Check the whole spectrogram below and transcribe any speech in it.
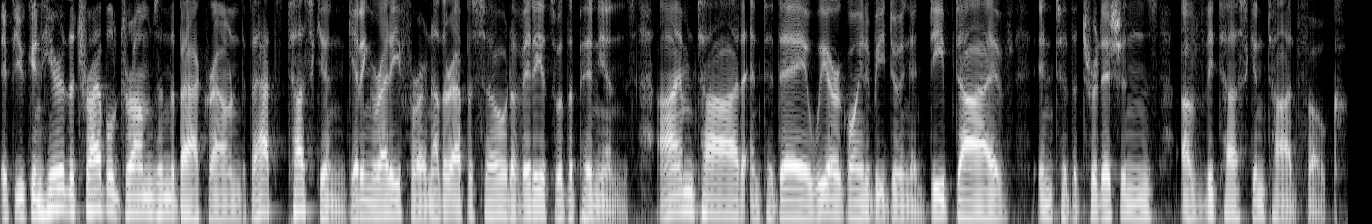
If you can hear the tribal drums in the background, that's Tuscan getting ready for another episode of Idiots with Opinions. I'm Todd, and today we are going to be doing a deep dive into the traditions of the Tuscan Todd folk.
